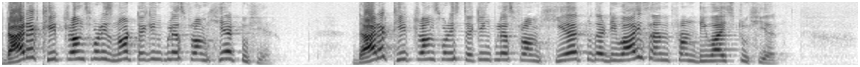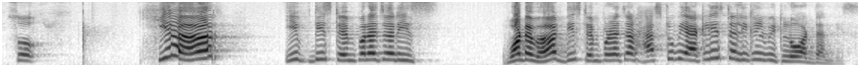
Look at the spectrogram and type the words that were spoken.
direct heat transfer is not taking place from here to here, direct heat transfer is taking place from here to the device and from device to here. So, here if this temperature is whatever this temperature has to be at least a little bit lower than this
